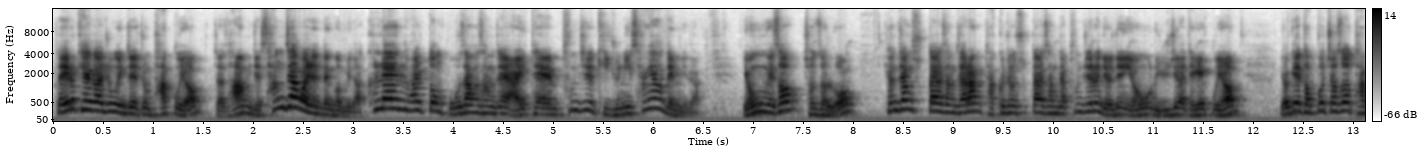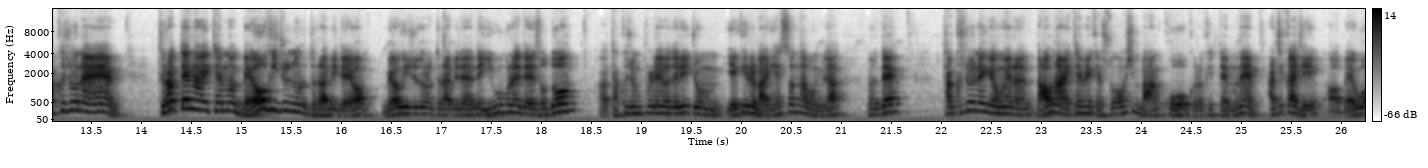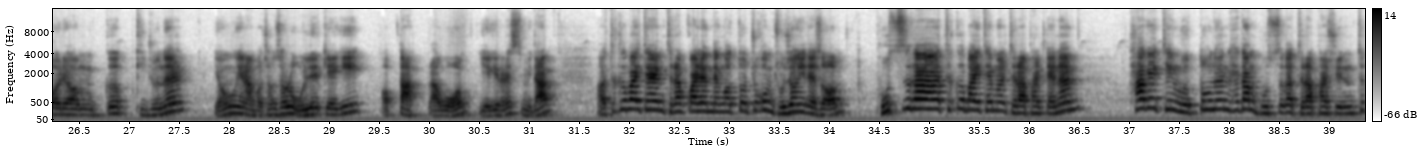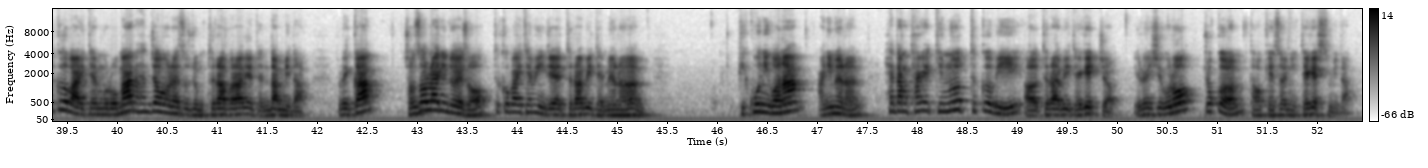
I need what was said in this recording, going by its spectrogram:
자 이렇게 해가지고 이제 좀 봤고요. 자 다음 이제 상자 관련된 겁니다. 클랜 활동 보상 상자의 아이템 품질 기준이 상향됩니다. 영웅에서 전설로 현장 숫달 상자랑 다크존 숫달 상자 품질은 여전히 영웅으로 유지가 되겠고요. 여기에 덧붙여서 다크존에 드랍되는 아이템은 매어 기준으로 드랍이 돼요. 매어 기준으로 드랍이 되는데 이 부분에 대해서도 아, 다크존 플레이어들이 좀 얘기를 많이 했었나 봅니다. 그런데 다크존의 경우에는 나오는 아이템의 개수가 훨씬 많고 그렇기 때문에 아직까지 어, 매우 어려움급 기준을 영웅이나 뭐 전설로 올릴 계획이 없다라고 얘기를 했습니다. 어, 특급 아이템 드랍 관련된 것도 조금 조정이 돼서 보스가 특급 아이템을 드랍할 때는 타겟팅 루 또는 해당 보스가 드랍할 수 있는 특급 아이템으로만 한정을 해서 좀 드랍을 하게 된답니다. 그러니까 전설 난이도에서 특급 아이템이 이제 드랍이 되면은 비콘이거나 아니면은 해당 타겟팅 루 특급이 어, 드랍이 되겠죠. 이런 식으로 조금 더 개선이 되겠습니다.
